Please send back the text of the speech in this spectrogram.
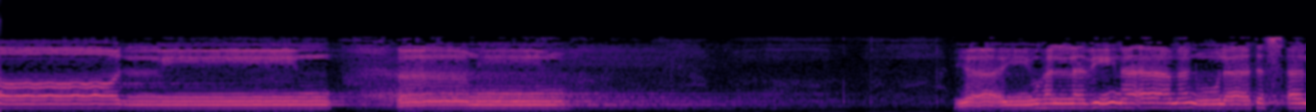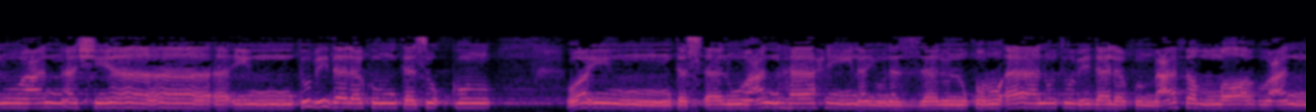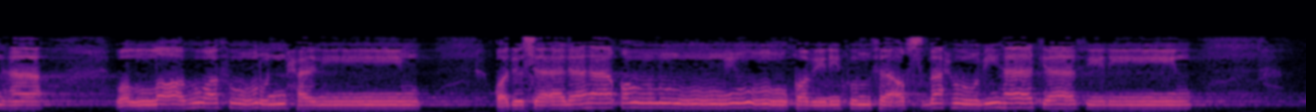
تسألوا عن أشياء إن تبد لكم تسؤكم وإن تسألوا عنها حين ينزل القرآن تبد لكم عفى الله عنها والله غفور حليم قد سألها قوم من قبلكم فأصبحوا بها كافرين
